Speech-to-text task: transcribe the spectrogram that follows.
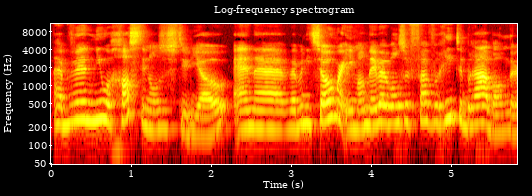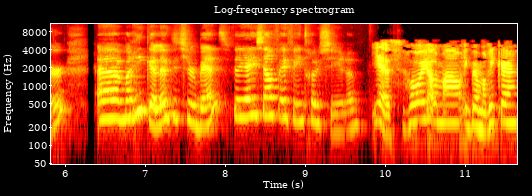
hebben we een nieuwe gast in onze studio. En uh, we hebben niet zomaar iemand. Nee, we hebben onze favoriete Brabander. Uh, Marieke, leuk dat je er bent. Wil jij jezelf even introduceren? Yes, hoi allemaal. Ik ben Marieke.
